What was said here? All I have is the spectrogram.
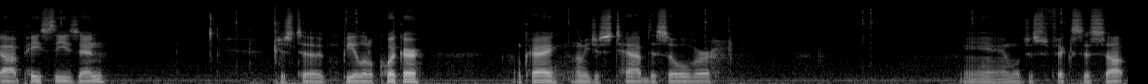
uh, paste these in just to be a little quicker. Okay let me just tab this over and we'll just fix this up.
